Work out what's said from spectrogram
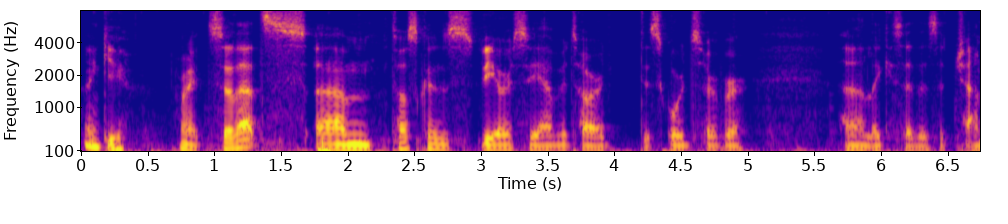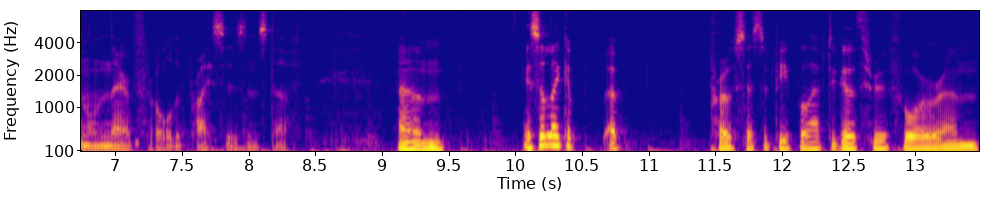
Thank you. Right, so that's um, Tosca's VRC avatar Discord server. Uh, like I said, there's a channel in there for all the prices and stuff. Um, is it like a, a process that people have to go through for um,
